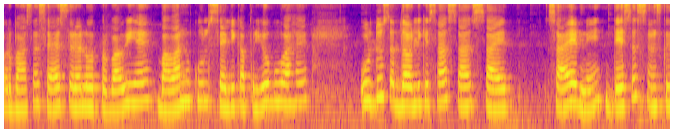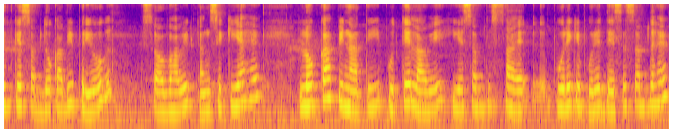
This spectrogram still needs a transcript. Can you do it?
और भाषा सहज, सरल और प्रभावी है। भावानुकूल शैली का प्रयोग हुआ है। उर्दू शब्दावली के साथ साथ शायद, शायर ने देश संस्कृत के शब्दों का भी प्रयोग स्वाभाविक ढंग से किया है। लोका पिनाती, पुते लावे, ये शब्द पूरे के पूरे देश शब्द हैं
